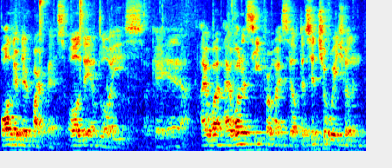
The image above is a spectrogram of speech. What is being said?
all their departments, all the employees, okay? And I want, I want to see for myself the situation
